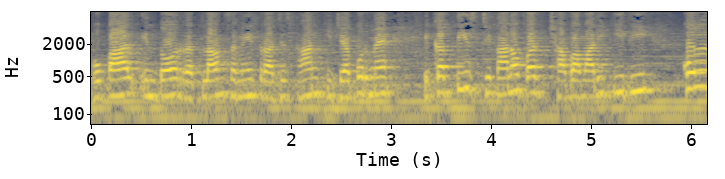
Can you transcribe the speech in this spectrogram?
भोपाल, इंदौर, रतलाम समेत राजस्थान की जयपुर में 31 ठिकानों पर छापामारी की थी। कुल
